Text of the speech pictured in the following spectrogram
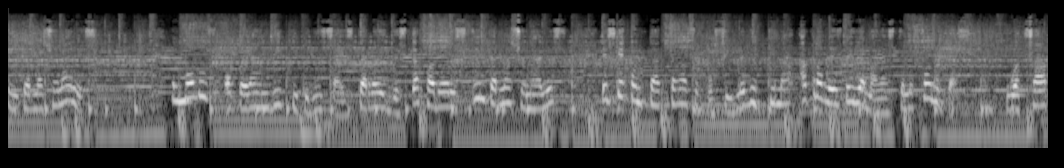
internacionales. El modus operandi que utiliza esta red de estafadores internacionales es que contactan a su posible víctima a través de llamadas telefónicas, WhatsApp,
